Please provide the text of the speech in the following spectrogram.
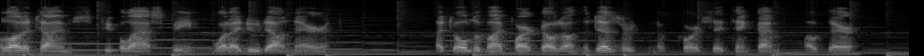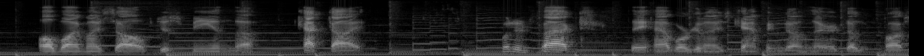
A lot of times people ask me what I do down there. And I told them I park out on the desert, and of course they think I'm out there all by myself, just me and the cacti. But in fact, they have organized camping down there. It doesn't cost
